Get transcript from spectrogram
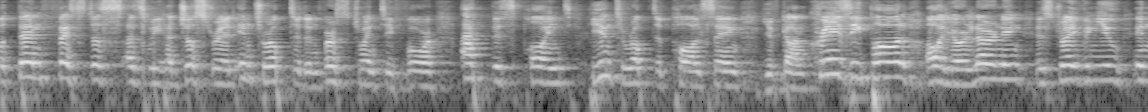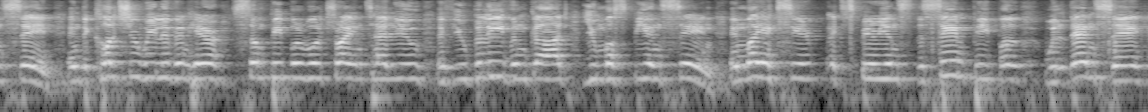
But then Festus, as we had just read, interrupted in verse 24. At this point, he interrupted Paul, saying, You've gone crazy, Paul. All your learning is driving you insane. In the culture we live in here, some people will try and tell you, if you believe in God, you must be insane. In my ex- experience, the same people will then say,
